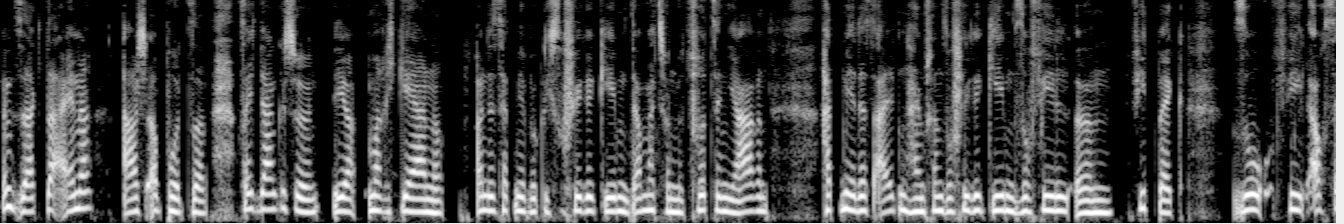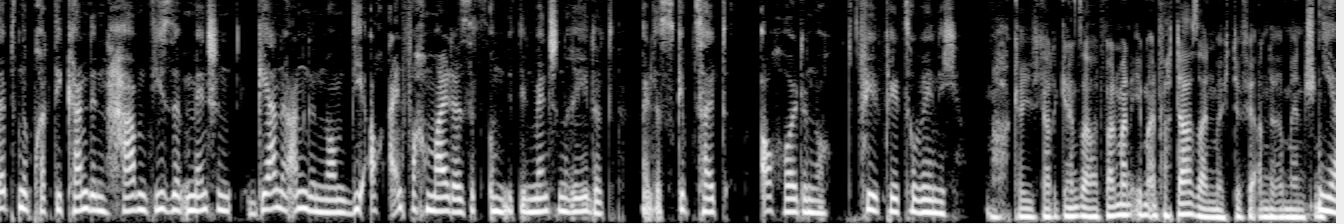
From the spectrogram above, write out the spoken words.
dann sagte einer, Arschabputzer. Sag ich, Dankeschön. Ja, mache ich gerne. Und es hat mir wirklich so viel gegeben. Damals schon mit 14 Jahren hat mir das Altenheim schon so viel gegeben, so viel ähm, Feedback, so viel. Auch selbst eine Praktikantin haben diese Menschen gerne angenommen, die auch einfach mal da sitzt und mit den Menschen redet. Weil das gibt's halt auch heute noch viel, viel zu wenig. Oh, kriege ich gerade Gänsehaut, weil man eben einfach da sein möchte für andere Menschen. Ja.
